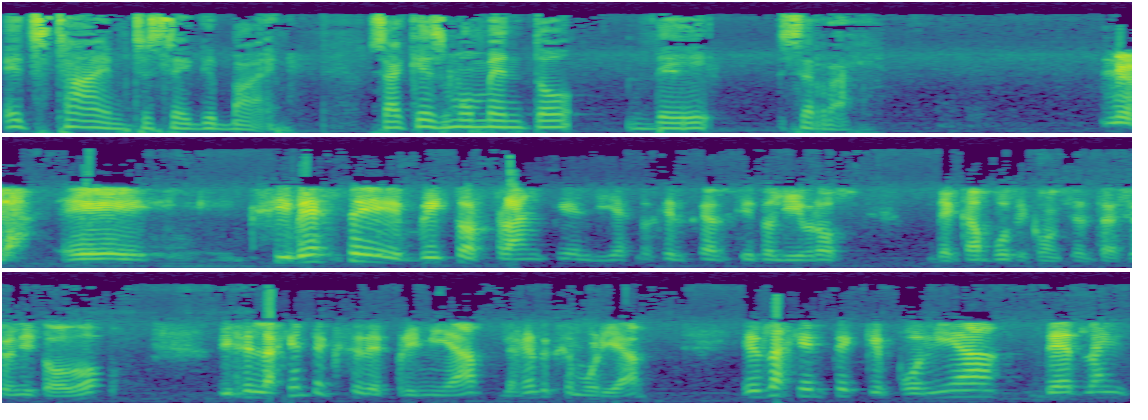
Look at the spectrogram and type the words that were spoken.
it's time to say goodbye? O sea, que es momento de cerrar. Mira, eh, si ves eh, Víctor Frankel y estos que han escrito libros de campos de concentración y todo, dicen la gente que se deprimía, la gente que se moría, es la gente que ponía deadlines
